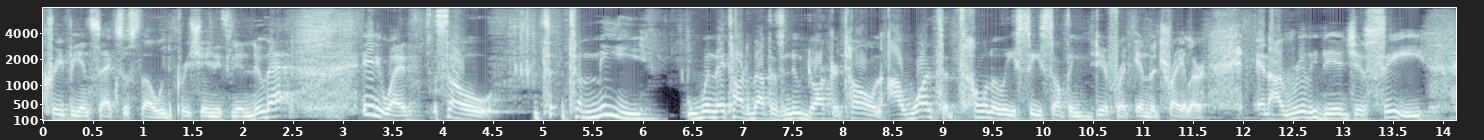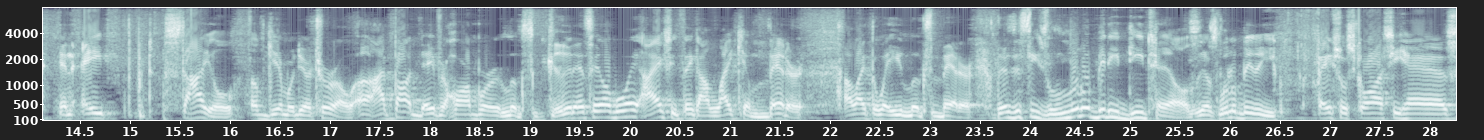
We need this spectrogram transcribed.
creepy and sexist, though. We'd appreciate it if you didn't do that. Anyway, so t- to me, when they talked about this new darker tone, I want to tonally see something different in the trailer. And I really did just see an ape style of Guillermo del Toro. Uh, I thought David Harbour looks good as Hellboy. I actually think I like him better. I like the way he looks better. There's just these little bitty details. There's little bitty facial scars he has.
